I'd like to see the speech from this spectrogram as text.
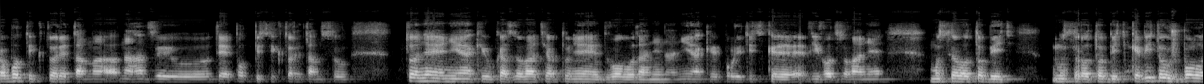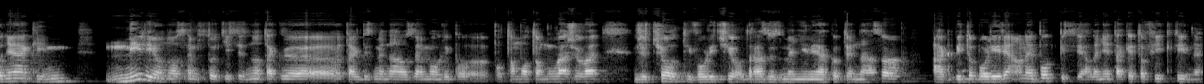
roboty, ktoré tam nahadzujú tie podpisy, ktoré tam sú. To nie je nejaký ukazovateľ, tu nie je dôvod ani na nejaké politické vyvodzovanie. Muselo to byť, muselo to byť keby to už bolo nejaký milión 800 tisíc, no tak, e, tak by sme naozaj mohli po, potom o tom uvažovať, že čo tí voliči odrazu zmenili ako ten názor ak by to boli reálne podpisy, ale nie takéto fiktívne.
